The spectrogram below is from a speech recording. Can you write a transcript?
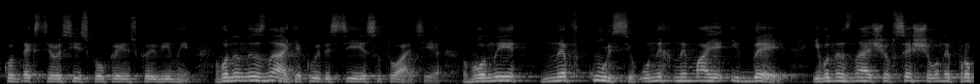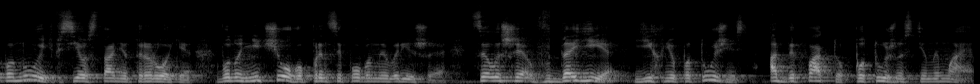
в контексті російсько-української війни. Вони не знають, як вийти з цієї ситуації. Вони не в курсі, у них немає ідей, і вони знають, що все, що вони пропонують всі останні три роки, воно нічого принципово не вирішує. Це лише вдає їхню потужність, а де-факто потужності немає.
